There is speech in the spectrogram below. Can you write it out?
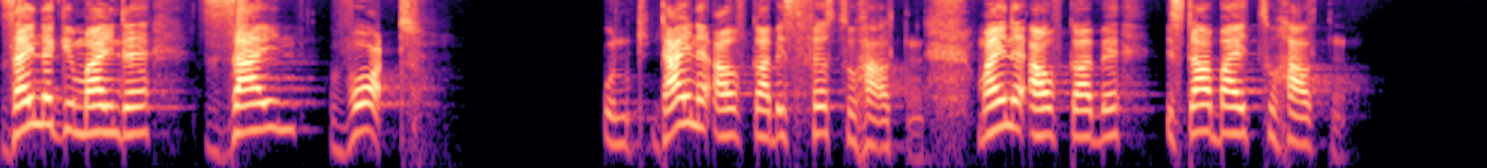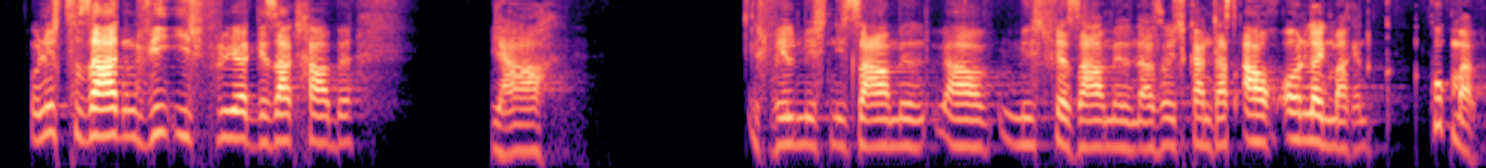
Seine Gemeinde, sein Wort. Und deine Aufgabe ist festzuhalten. Meine Aufgabe ist dabei zu halten. Und nicht zu sagen, wie ich früher gesagt habe, ja, ich will mich nicht sammeln, äh, mich versammeln, also ich kann das auch online machen. Guck mal,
